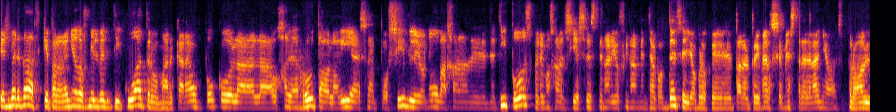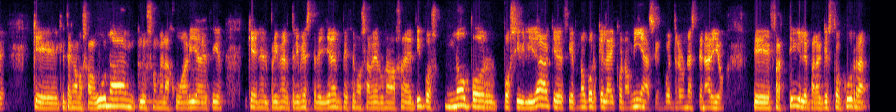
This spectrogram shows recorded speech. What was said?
es verdad que para el año 2024 marcará un poco la, hoja de ruta o la guía esa posible o no bajada de, tipos. Veremos a ver si ese escenario finalmente acontece. Yo creo que para el primer semestre del año es probable que, que, tengamos alguna, incluso me la jugaría a decir que en el primer trimestre ya empecemos a ver una bajada de tipos, no por posibilidad, quiero decir, no porque la economía se encuentre en un escenario eh, factible para que esto ocurra,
